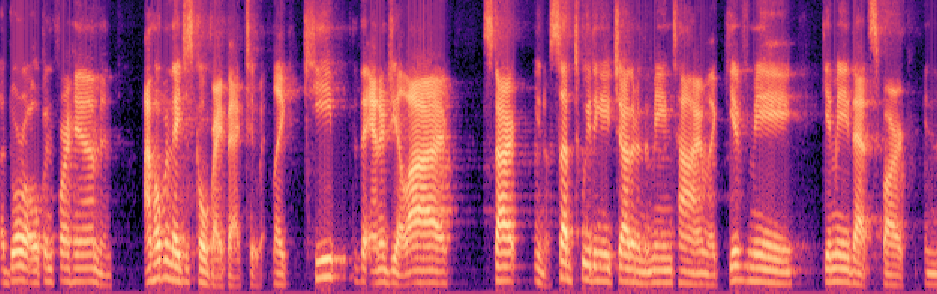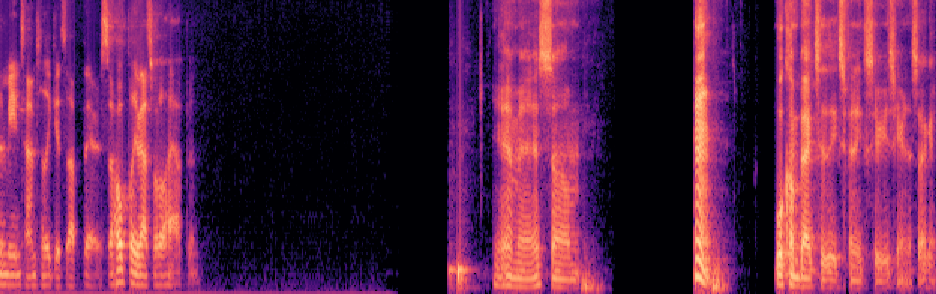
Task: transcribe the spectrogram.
a door will open for him, and I'm hoping they just go right back to it. Like keep the energy alive start you know subtweeting each other in the meantime like give me give me that spark in the meantime till he gets up there so hopefully that's what'll happen yeah man it's um hmm. we'll come back to the xfinity series here in a second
